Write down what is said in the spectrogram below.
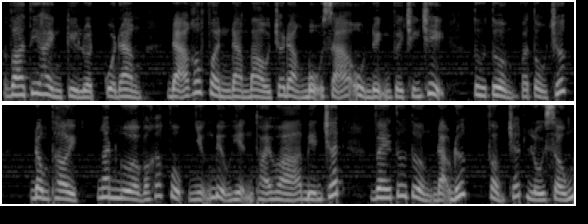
và thi hành kỷ luật của Đảng đã góp phần đảm bảo cho Đảng bộ xã ổn định về chính trị, tư tưởng và tổ chức, đồng thời ngăn ngừa và khắc phục những biểu hiện thoái hóa biến chất về tư tưởng đạo đức, phẩm chất lối sống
